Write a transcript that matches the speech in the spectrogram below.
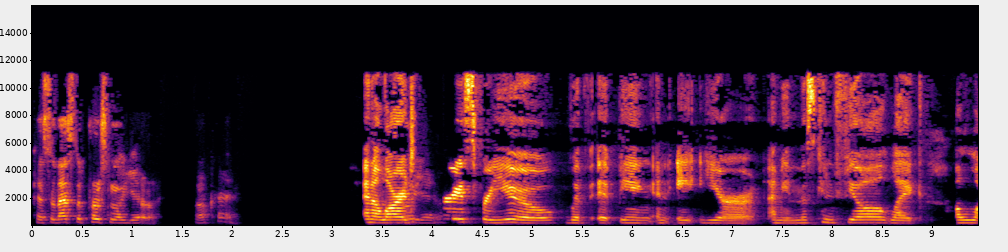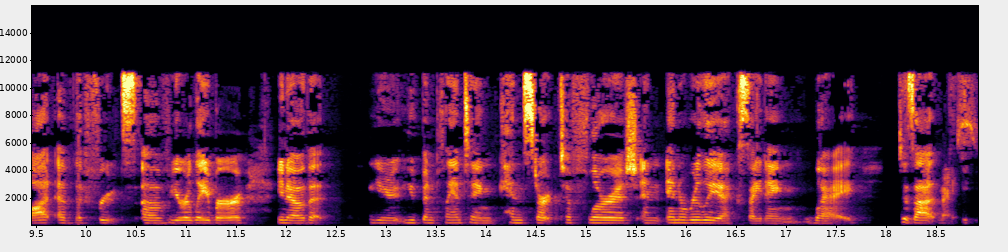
Okay so that's the personal year. Okay and a large increase for you with it being an eight year. I mean, this can feel like a lot of the fruits of your labor, you know, that you you've been planting can start to flourish in, in a really exciting way. Does that nice.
